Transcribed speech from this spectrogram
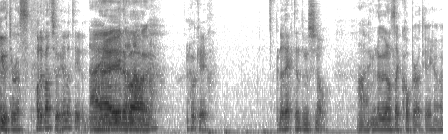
Uterus. Har det varit så hela tiden? Nej, Nej, det var-. Okej. Det räckte inte med Snow. Nej. Men det var någon sån här copyright-grej kanske?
